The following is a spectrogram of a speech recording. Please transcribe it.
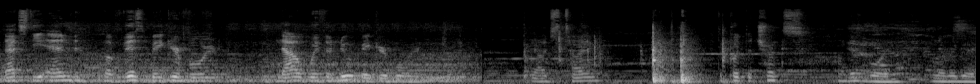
That's the end of this Baker board. Now with a new Baker board. Now it's time to put the trucks on this board. Never good.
